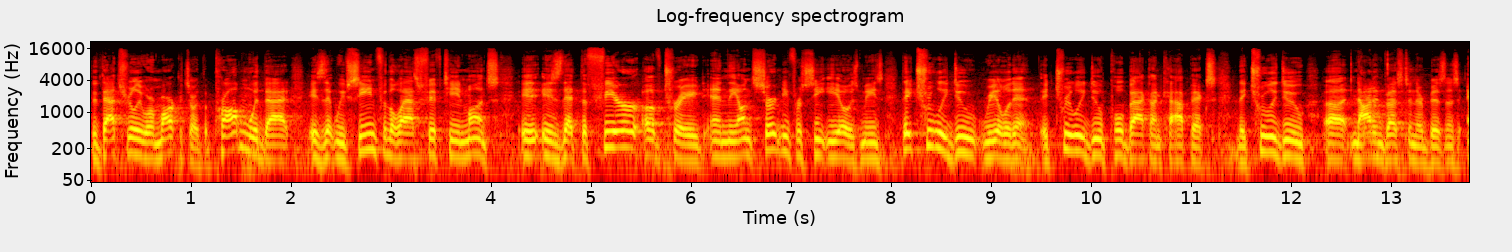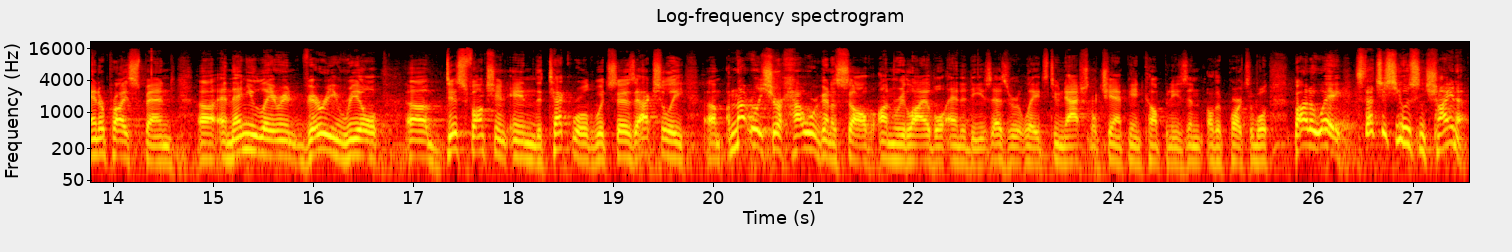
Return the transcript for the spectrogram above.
that that's really where markets are. The problem with that is that we've seen for the last 15 months is, is that the fear of trade and the uncertainty for CEOs means they truly do reel it in. They truly do pull back on capex. They truly do uh, not invest in their business, enterprise spend, uh, and then you layer in very real um, dysfunction in the tech world, which says actually, um, I'm not really sure how we're going to solve unreliable entities as it relates to national champion companies in other parts of the world. By the way, it's not just U.S. and China.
